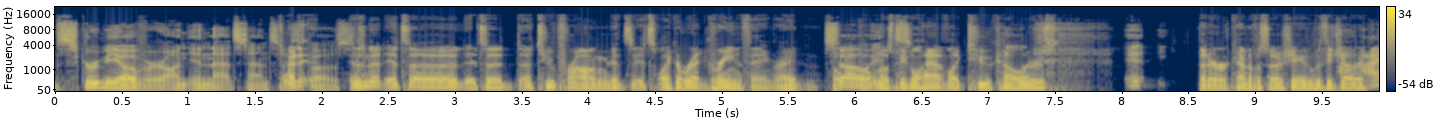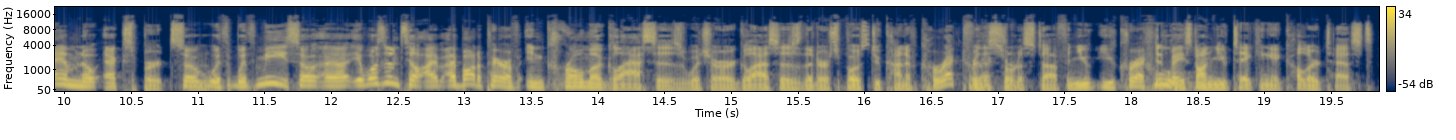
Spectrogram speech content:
screw me over on in that sense. I, suppose. Isn't it? It's a it's a, a two pronged. It's it's like a red green thing, right? Don't- So don't most people have like two colors It- that are kind of associated with each other. I am no expert. So Hmm. with with me, so uh, it wasn't until I, I bought a pair of EnChroma glasses, which are glasses that are supposed to kind of correct for this sort of stuff, and you you correct it based on you taking a color test.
